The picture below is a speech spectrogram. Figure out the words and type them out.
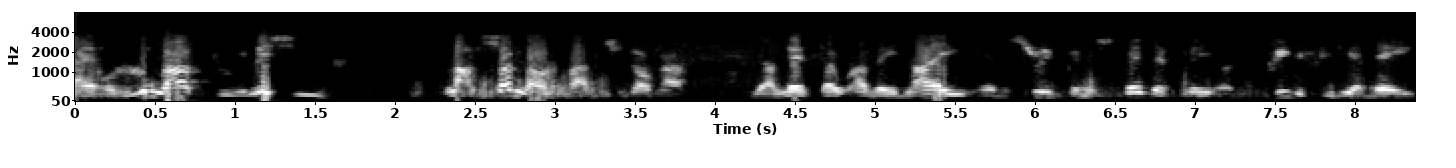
ae o luga atu i lesi la'asaga o le fa'amasinoga ia le tau aveina ai e le sui pelestene pei ona filifili nei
